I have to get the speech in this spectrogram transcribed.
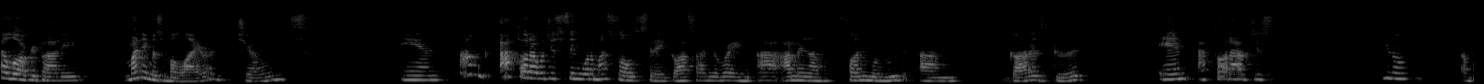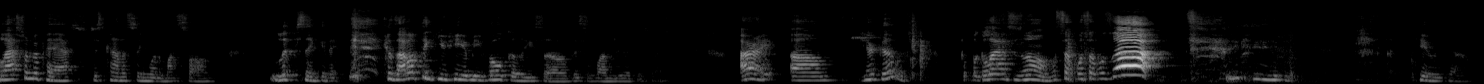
Hello, everybody. My name is Milira Jones, and I'm, I thought I would just sing one of my songs today, Go Outside in the Rain. I, I'm in a fun mood. Um, God is good, and I thought I'd just, you know, a blast from the past, just kind of sing one of my songs, lip syncing it, because I don't think you'd hear me vocally, so this is why I'm doing it this way. All right, um, here goes. Put my glasses on. What's up? What's up? What's up? here we go.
